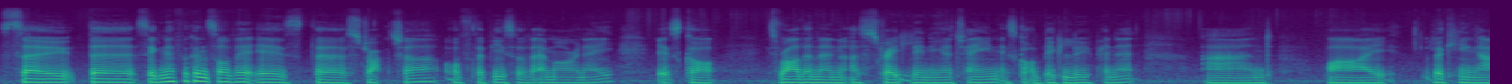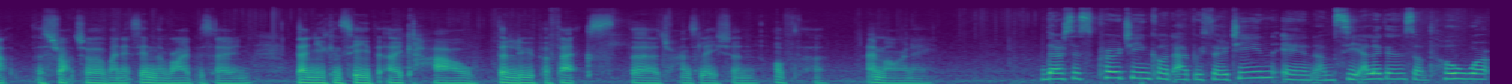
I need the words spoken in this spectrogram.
So the significance of it is the structure of the piece of mRNA. It's got, it's rather than a straight linear chain, it's got a big loop in it. And by looking at the structure when it's in the ribosome, then you can see like how the loop affects the translation of the mRNA. There's this protein called ABU13 in um, C. elegans, so the whole,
